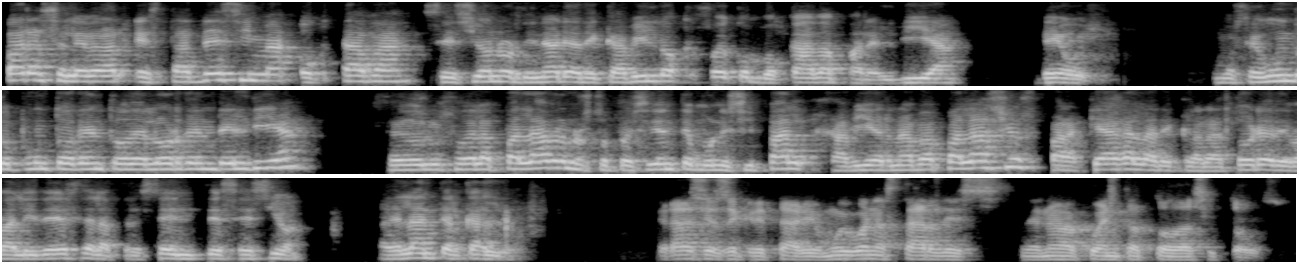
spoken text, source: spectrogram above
para celebrar esta décima octava sesión ordinaria de Cabildo que fue convocada para el día de hoy. Como segundo punto dentro del orden del día, cedo el uso de la palabra a nuestro presidente municipal, Javier Nava Palacios, para que haga la declaratoria de validez de la presente sesión. Adelante, alcalde. Gracias, secretario. Muy buenas tardes de nueva cuenta a todas y todos.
